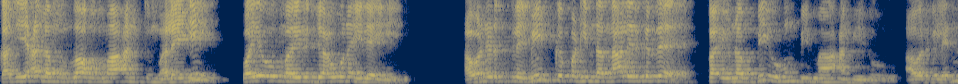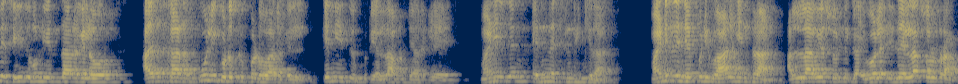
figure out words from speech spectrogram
கதியாலமுல்லாஹுமா அன்தும் அலைகி வயோம இருஜவுன இலைஹி. அவனிடத்துல மீட்கப்படுகின்ற நாள் இருக்கிறது அவர்கள் என்ன செய்து கொண்டிருந்தார்களோ அதற்கான கூலி கொடுக்கப்படுவார்கள். கெண்ணியத்துக்குரிய எல்லாம் முடியார்களே மனிதன் என்ன சிந்திக்கிறான்? மனிதன் எப்படி வாழ்கின்றான்? அல்லாவே சொல்லி இவ்வளவு இதெல்லாம் சொல்றான்.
